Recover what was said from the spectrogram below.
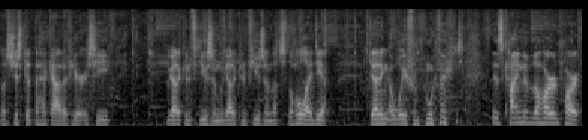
Let's just get the heck out of here. Is he we gotta confuse him. We gotta confuse him. That's the whole idea. Getting away from the withers is kind of the hard part.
